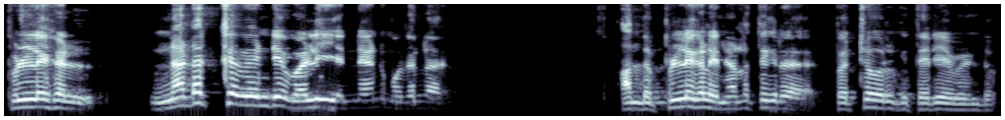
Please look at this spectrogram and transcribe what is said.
பிள்ளைகள் நடக்க வேண்டிய வழி என்னன்னு முதல்ல அந்த பிள்ளைகளை நடத்துகிற பெற்றோருக்கு தெரிய வேண்டும்.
